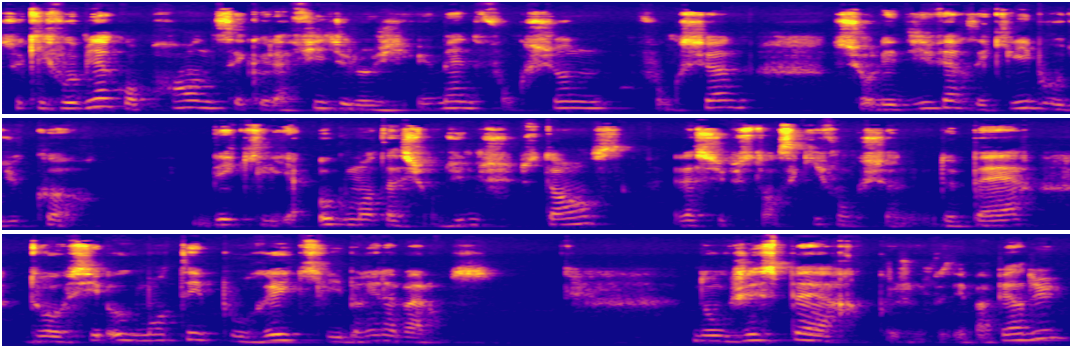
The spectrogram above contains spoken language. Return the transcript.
Ce qu'il faut bien comprendre, c'est que la physiologie humaine fonctionne, sur les divers équilibres du corps. Dès qu'il y a augmentation d'une substance, la substance qui fonctionne de pair doit aussi augmenter pour rééquilibrer la balance. Donc j'espère que je ne vous ai pas perdu.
